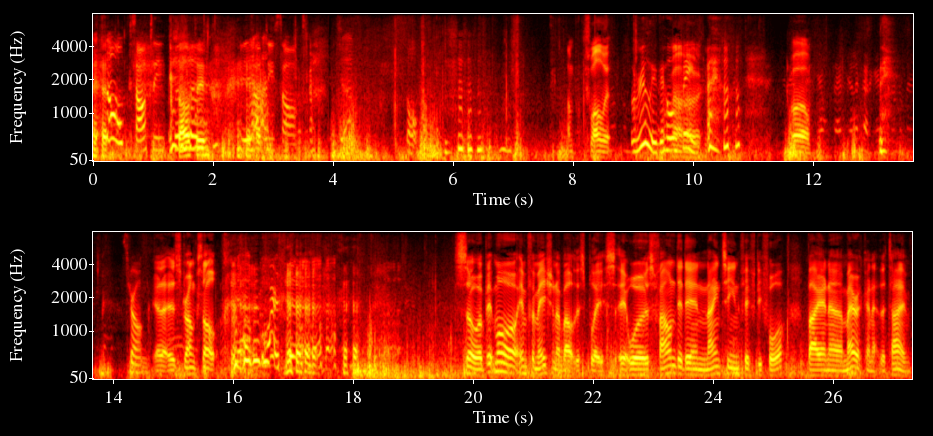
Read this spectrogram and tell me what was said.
It's salt. Salty. Salty? Salty salt. Just salt. I'm swallow it. Really, the whole No. thing. Whoa. Strong. Yeah, that is strong salt. Yeah, of course. So, a bit more information about this place. It was founded in 1954 by an American at the time.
